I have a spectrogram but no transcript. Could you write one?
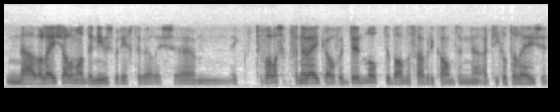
Nou, we lezen allemaal de nieuwsberichten wel eens. Ehm, ik, toevallig van de week over Dunlop, de bandenfabrikant, een artikel te lezen.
